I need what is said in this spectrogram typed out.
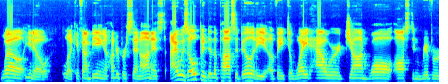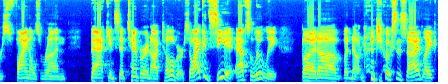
Well, you know, look, if I'm being 100% honest, I was open to the possibility of a Dwight Howard, John Wall, Austin Rivers finals run back in September and October. So I could see it, absolutely. But uh, but no, jokes aside, like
